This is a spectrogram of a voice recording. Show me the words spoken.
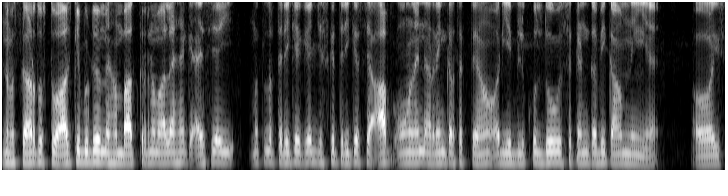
नमस्कार दोस्तों, आज के वीडियो में हम बात करने वाले हैं कि ऐसे ही मतलब तरीके के जिसके तरीके से आप ऑनलाइन अर्निंग कर सकते हैं और ये बिल्कुल दो सेकंड का भी काम नहीं है। और इस,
